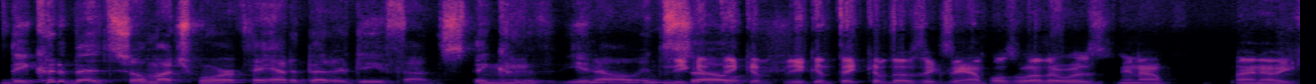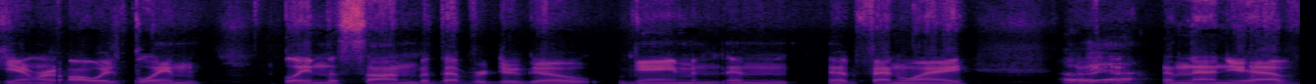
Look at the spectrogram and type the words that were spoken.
they could have been so much more if they had a better defense. They could mm-hmm. have, you know, and you so can think of you can think of those examples whether it was you know i know you can't always blame blame the sun but that verdugo game in, in at fenway. Oh uh, yeah, and then you have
